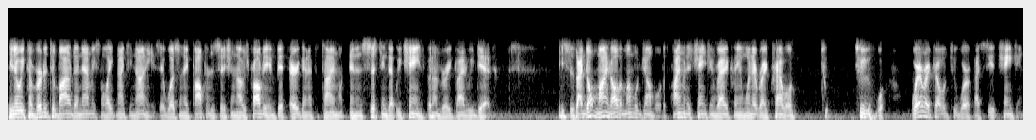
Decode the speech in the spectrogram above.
You know, we converted to biodynamics in the late 1990s. It wasn't a popular decision. I was probably a bit arrogant at the time in insisting that we change, but I'm very glad we did. He says, I don't mind all the mumbo jumbo. The climate is changing radically, and whenever I travel to, to wherever I travel to work, I see it changing.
